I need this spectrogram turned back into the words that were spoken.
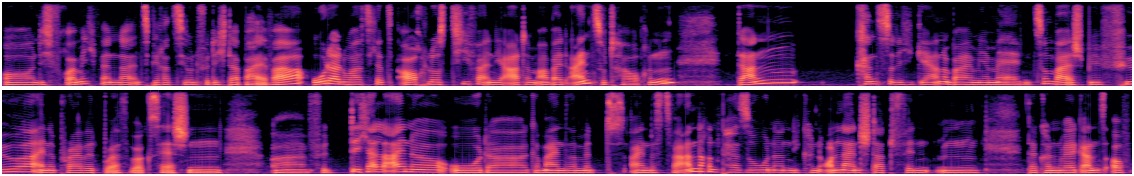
Und ich freue mich, wenn da Inspiration für dich dabei war. Oder du hast jetzt auch Lust, tiefer in die Atemarbeit einzutauchen. Dann kannst du dich gerne bei mir melden. Zum Beispiel für eine Private Breathwork Session äh, für dich alleine oder gemeinsam mit ein bis zwei anderen Personen. Die können online stattfinden. Da können wir ganz auf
